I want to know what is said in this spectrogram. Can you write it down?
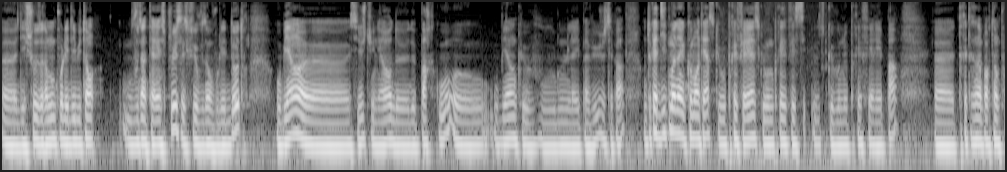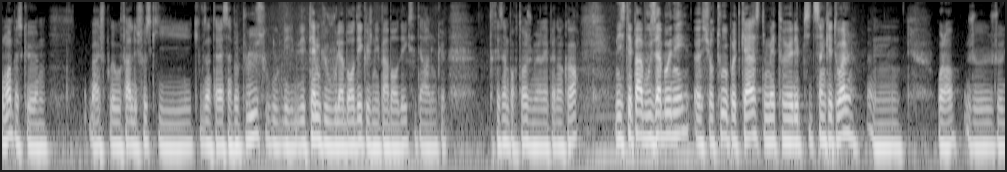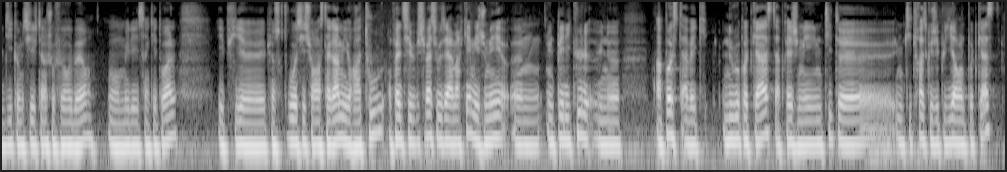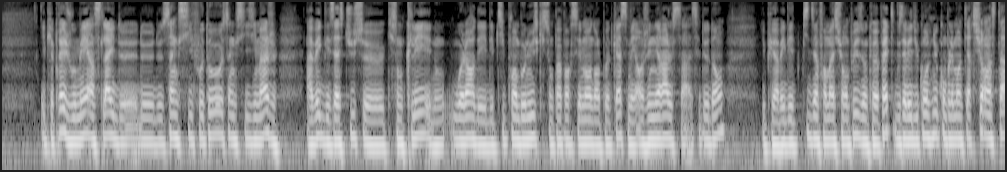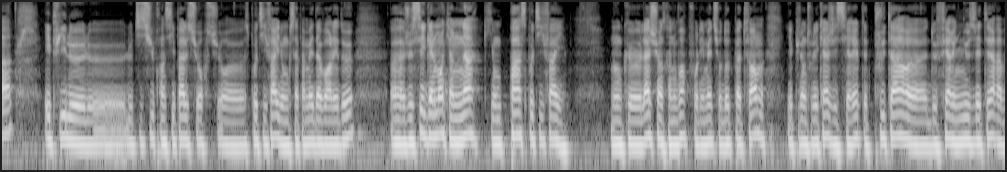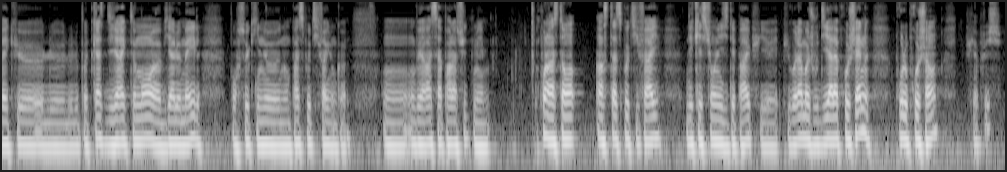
des choses vraiment pour les débutants, vous intéresse plus? Est-ce que vous en voulez d'autres? Ou bien euh, c'est juste une erreur de, parcours ou, bien que vous ne l'avez pas vu, je ne sais pas. En tout cas, dites-moi dans les commentaires ce que vous préférez, ce que vous ne préférez, pas. Euh, très très important pour moi parce que bah, je pourrais vous faire des choses qui, vous intéressent un peu plus ou des, thèmes que vous voulez aborder que je n'ai pas abordé, etc. Donc très important, je me le répète encore. N'hésitez pas à vous abonner surtout au podcast, mettre les petites 5 étoiles. Voilà, je, je, le dis comme si j'étais un chauffeur Uber. On met les 5 étoiles. Et puis, euh, et puis on se retrouve aussi sur Instagram, il y aura tout. En fait, je ne sais pas si vous avez remarqué, mais je mets euh, une pellicule, un post avec nouveau podcast. Après, je mets une petite, euh, une petite phrase que j'ai pu dire dans le podcast. Et puis après, je vous mets un slide de, de, de 5-6 photos, 5-6 images avec des astuces qui sont clés, ou alors des, des, petits points bonus qui ne sont pas forcément dans le podcast, mais en général, ça c'est dedans et puis avec des petites informations en plus. Donc en fait, vous avez du contenu complémentaire sur Insta et puis le, tissu principal sur, euh, Spotify. Donc ça permet d'avoir les deux. Euh, je sais également qu'il y en a qui n'ont pas Spotify. Donc euh, là, je suis en train de voir pour les mettre sur d'autres plateformes. Et puis dans tous les cas, j'essaierai peut-être plus tard de faire une newsletter avec le, podcast directement via le mail pour ceux qui n'ont pas Spotify. Donc on, on verra ça par la suite. Mais pour l'instant, Insta Spotify des questions, n'hésitez pas. Et puis, puis voilà, moi je vous dis à la prochaine pour le prochain. Et puis à plus.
